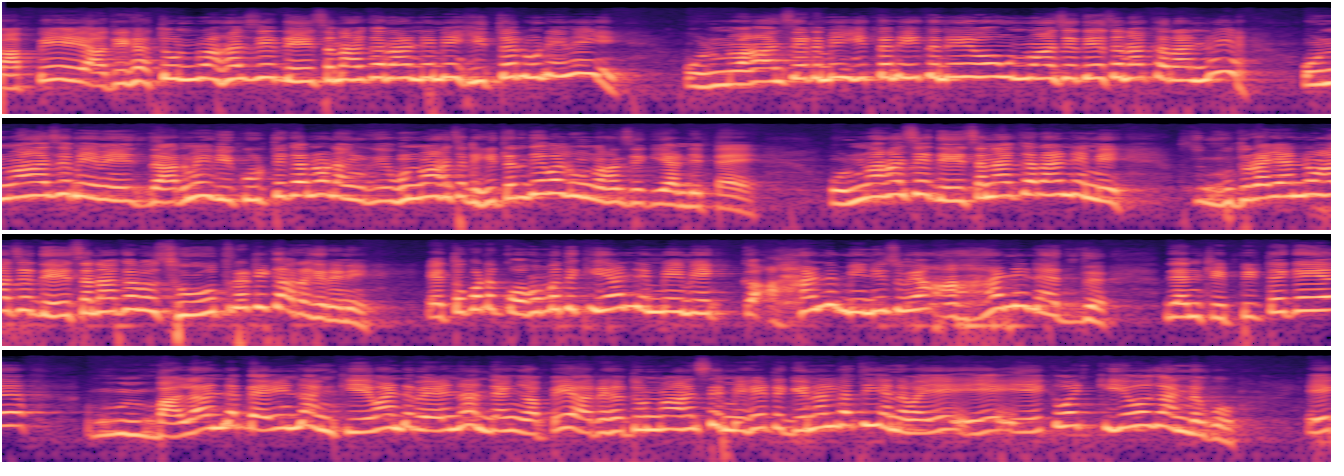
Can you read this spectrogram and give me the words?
අපේ අරිහතුන් වහන්සේ දේශනා කරන්නේ මේ හිතලු නෙවෙයි. උන්වහන්සේට මේ හිතන හිතන ඒවා උන්වහන්සේ දේශනා කරන්නේ. උන්වහන්සේ මේ මේ ධර්මයේ විකෘති කරනවා නම් උන්වහන්සේට හිතන දේවල් උන්වහන්සේ කියන්න එපා. උන්වහන්සේ දේශනා කරන්නේ මේ බුදුරජාණන් වහන්සේ දේශනා කරපු සූත්‍ර ටික අරගෙනනේ. එතකොට කොහොමද කියන්නේ මේ මේ අහන්න මිනිස්සු අහන්නේ නැද්ද? දැන් ත්‍රිපිටකය බලන්න බැයි නම් කියවන්න බැයි නම් දැන් අපේ අරහතුන් වහන්සේ මෙහෙට ගෙනල්ලා තියෙනවා. ඒ ඒ ඒකවත් කියව ගන්නකෝ. ඒ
